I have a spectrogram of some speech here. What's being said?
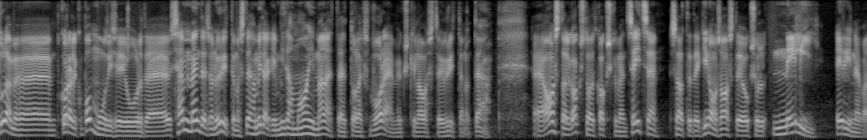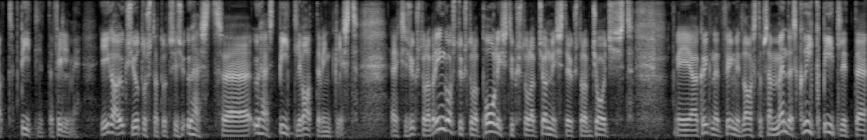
tuleme ühe korraliku pommuudise juurde. Sam Mendes on üritamas teha midagi, mida ma ei mäleta, et oleks varem ükski lavastaja üritanud teha. Äh, aastal kaks tuhat kakskümmend seitse saate te kinos aasta jooksul neli erinevat Beatlesite filmi, igaüks jutustatud siis ühest, äh, ühest Beatli vaatevinklist. ehk siis üks tuleb Ringost, üks tuleb Paulist, üks tuleb Johnist ja üks tuleb George'ist ja kõik need filmid lavastab Sam Mendes, kõik Beatlesite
